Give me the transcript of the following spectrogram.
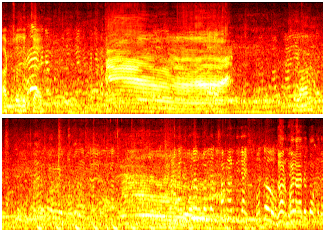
আটচল্লিশ চাই। ধর ভয় লাগাতে তো করে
